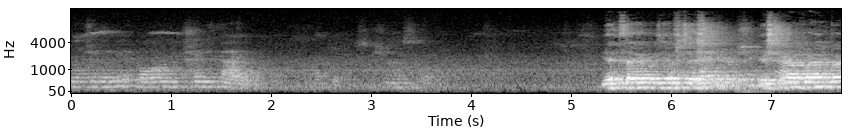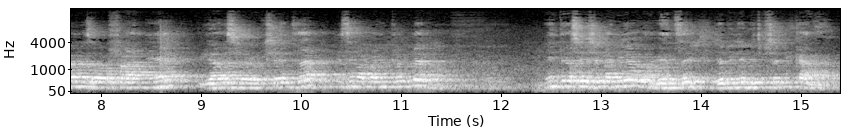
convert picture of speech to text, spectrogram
dlaczego nie, bo oni przenikają. Więc tak jak powiedziałem wcześniej, jeśli ma Pani pełne zaufanie i wiarę swojego księdza, więc nie ma Pani problemu. Nie interesuje się Pani jogą więcej, żeby nie być przenikana.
